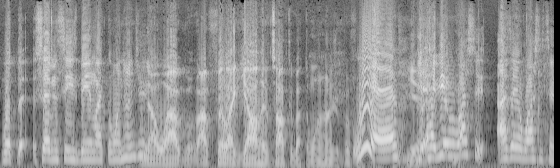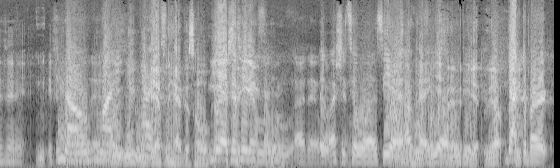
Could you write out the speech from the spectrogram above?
What the Seven Seas being like the 100? No, I, I feel like y'all have talked about the 100 before. We have. Yeah. Yeah, Have you ever watched it? Isaiah Washington's in it. If you No, know who my- we, we, we Mike- definitely had this whole yeah, because he didn't remember who Isaiah Washington Washington was, yeah. was like, Okay, who the fuck yeah, we did. Yep, yep. Dr. Burke.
